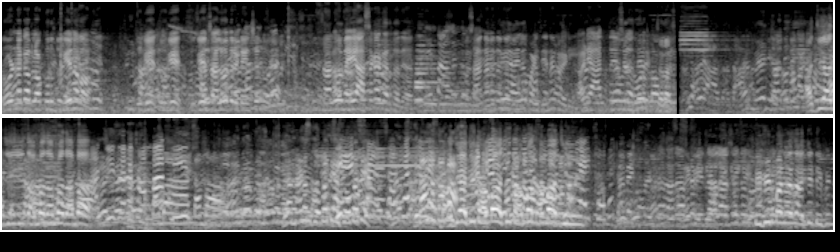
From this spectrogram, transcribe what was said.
रोड नका ब्लॉक करू तू घे ना भावा तू घे तू घे तू घे चालवत रे टेन्शन नको चालवत हे असं का करतात यार? सांगा ना त्यांना. यायला पाहिजे ना गाडी. गाडी आता येऊ रोड ब्लॉक आजी आजी थांबा थांबा थांबा. आजी जरा थांबा प्लीज मॅडम सोबत या सोबत या. आजी आजी थांबा आजी थांबा थांबा आजी टिफिन बनवायचं आजी टिफिन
